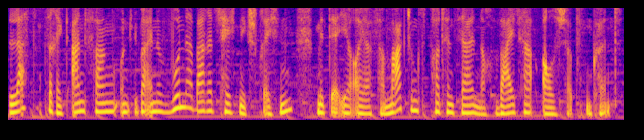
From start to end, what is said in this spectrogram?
Lasst uns direkt anfangen und über eine wunderbare Technik sprechen, mit der ihr euer Vermarktungspotenzial noch weiter ausschöpfen könnt.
